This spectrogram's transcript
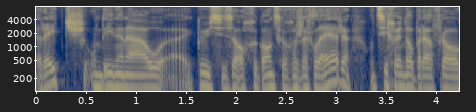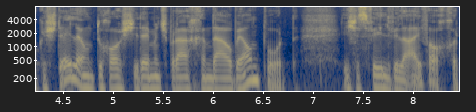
redest und ihnen auch äh, gewisse Sachen ganz klar erklären und sie können aber auch Fragen stellen und du kannst sie dementsprechend auch beantworten, ist es viel, viel einfacher.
